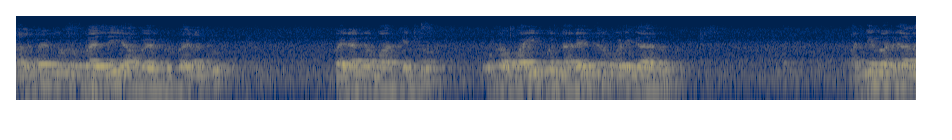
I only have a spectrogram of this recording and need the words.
నలభై మూడు రూపాయలు యాభై ఐదు రూపాయలకు బహిరంగ మార్కెట్లు ఒకవైపు నరేంద్ర మోడీ గారు అన్ని వర్గాల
